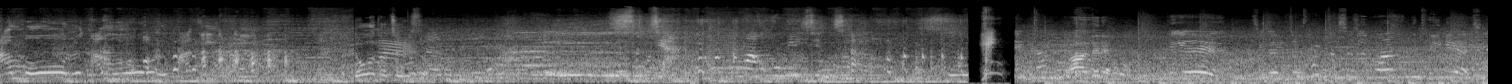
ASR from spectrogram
아모르 아모르 바디 너가 더 재밌어. 아 네네 되게 지금 좀 살짝 수줍어 하는데 되게 지금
